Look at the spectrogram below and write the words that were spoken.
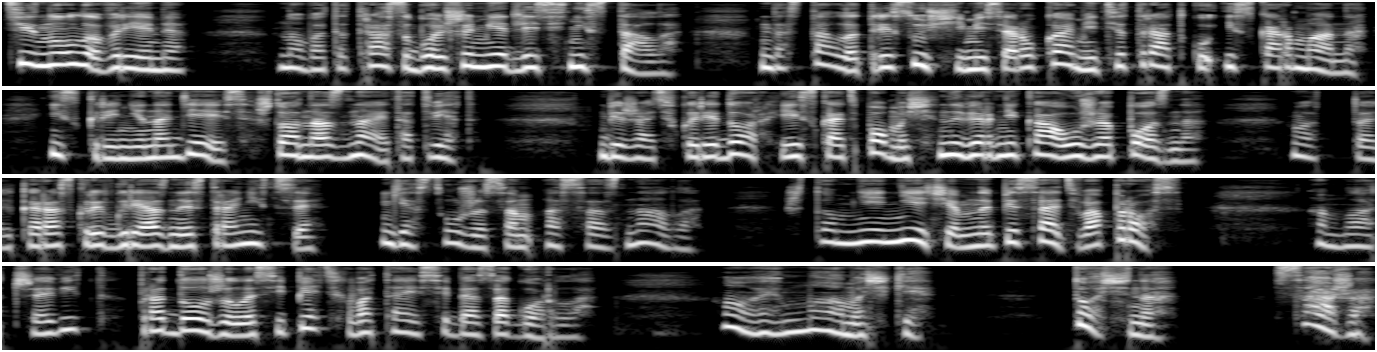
Тянула время. Но в этот раз больше медлить не стала. Достала трясущимися руками тетрадку из кармана, искренне надеясь, что она знает ответ. Бежать в коридор и искать помощь наверняка уже поздно. Вот только раскрыв грязные страницы, я с ужасом осознала, что мне нечем написать вопрос. А младшая вид продолжила сипеть, хватая себя за горло. «Ой, мамочки! Точно! Сажа!»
